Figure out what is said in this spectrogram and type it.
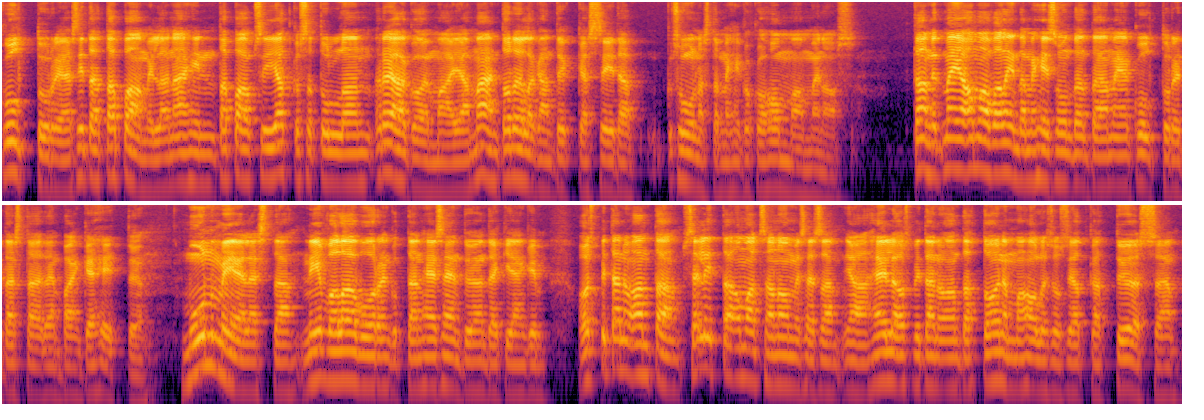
kulttuuria ja sitä tapaa, millä näihin tapauksiin jatkossa tullaan reagoimaan ja mä en todellakaan tykkää siitä suunnasta, mihin koko homma on menossa. Tämä on nyt meidän oma valinta, mihin suuntaan tämä meidän kulttuuri tästä eteenpäin kehittyy mun mielestä niin Valavuoren kuin tämän Hesen työntekijänkin olisi pitänyt antaa selittää omat sanomisensa ja heille olisi pitänyt antaa toinen mahdollisuus jatkaa työssään.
